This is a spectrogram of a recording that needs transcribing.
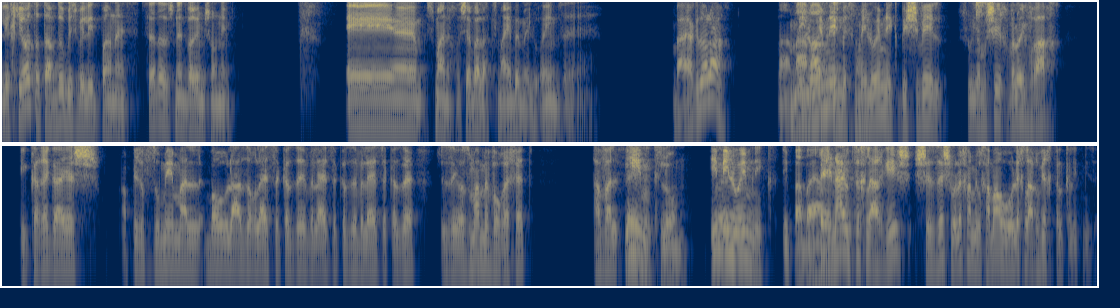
לחיות או תעבדו בשביל להתפרנס, בסדר? זה שני דברים שונים. אה, שמע, אני חושב על עצמאי במילואים, זה... בעיה גדולה. מה, מה עושים בכלל? מילואימניק, בשביל שהוא ימשיך ולא יברח, כי כרגע יש הפרסומים על בואו לעזור לעסק הזה ולעסק הזה ולעסק הזה, שזה יוזמה מבורכת, אבל אם... זה כלום. אם מילואימניק, טיפה בים. בעיניי הוא צריך להרגיש שזה שהוא הולך למלחמה, הוא הולך להרוויח כלכלית מזה.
